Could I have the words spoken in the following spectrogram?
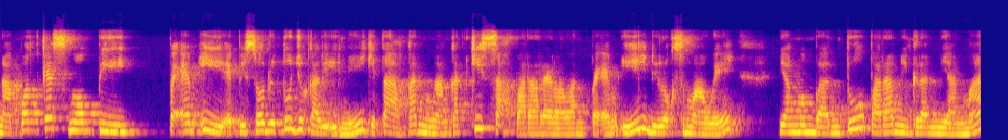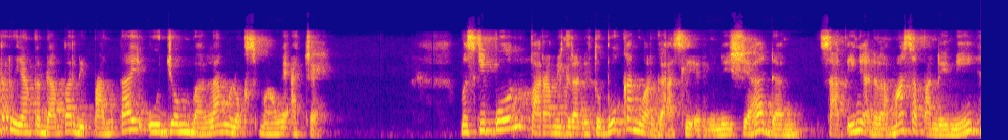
Nah, podcast Ngopi PMI episode 7 kali ini kita akan mengangkat kisah para relawan PMI di Lok Semawe yang membantu para migran Myanmar yang terdampar di pantai Ujung Balang Lok Semawe Aceh. Meskipun para migran itu bukan warga asli Indonesia dan saat ini adalah masa pandemi,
